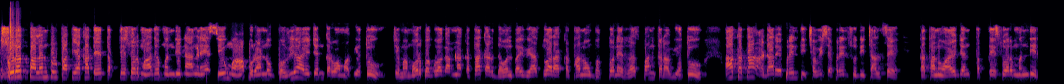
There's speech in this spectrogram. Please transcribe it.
સુરત પાલનપુર પાટિયા ખાતે તપ્તેશ્વર મહાદેવ મંદિરના આંગણે શિવ મહાપુરાણનું ભવ્ય આયોજન કરવામાં આવ્યું હતું, જેમાં મોર ભગવા ગામના કથાકાર ધવલભાઈ વ્યાસ દ્વારા કથાનો ભક્તોને રસપાન કરાવ્યું હતું. આ કથા અઢાર એપ્રિલથી છવ્વીસ એપ્રિલ સુધી ચાલશે. કથાનું આયોજન તપ્તેશ્વર મંદિર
